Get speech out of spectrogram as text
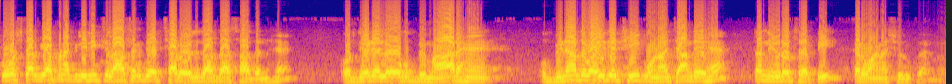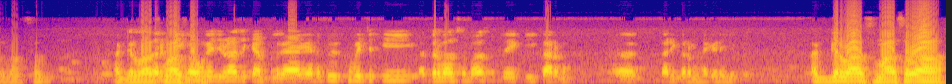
ਕੋਰਸ ਕਰਕੇ ਆਪਣਾ ਕਲੀਨਿਕ ਚਲਾ ਸਕਦੇ ਅੱਛਾ ਰੋਜ਼ਗਾਰ ਦਾ ਸਾਧਨ ਹੈ। ਔਰ ਜਿਹੜੇ ਲੋਕ ਬਿਮਾਰ ਹੈ ਉਹ ਬਿਨਾਂ ਦਵਾਈ ਦੇ ਠੀਕ ਹੋਣਾ ਚਾਹੁੰਦੇ ਹੈ ਤਾਂ ਨਿਊਰੋਥੈਰੇਪੀ ਕਰਵਾਉਣਾ ਸ਼ੁਰੂ ਕਰਨ ਅਗਰਵਾਲ ਸਰ ਕੀ ਸਮਾਜ ਕਹੋਗੇ ਜਿਹੜਾ ਅੱਜ ਕੈਂਪ ਲਗਾਇਆ ਗਿਆ ਤੇ ਭਵਿੱਖ ਵਿੱਚ ਕੀ ਅਗਰਵਾਲ ਸਭਾ ਤੇ ਕੀ ਕਾਰਮ ਅਹ, ਕਾਰਿਕਰਮ ਹੈਗੇ ਨੇ ਜੀ ਅੱਗੇ ਅਗਰਵਾਲ ਸਮਾਜ ਸਭਾ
